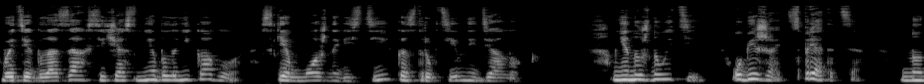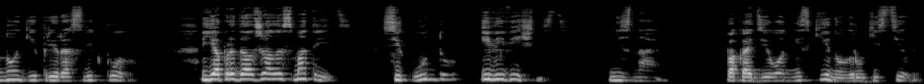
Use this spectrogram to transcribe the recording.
В этих глазах сейчас не было никого, с кем можно вести конструктивный диалог. Мне нужно уйти, убежать, спрятаться, но ноги приросли к полу. Я продолжала смотреть. Секунду или вечность? Не знаю. Пока Дион не скинул руки Стилы.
